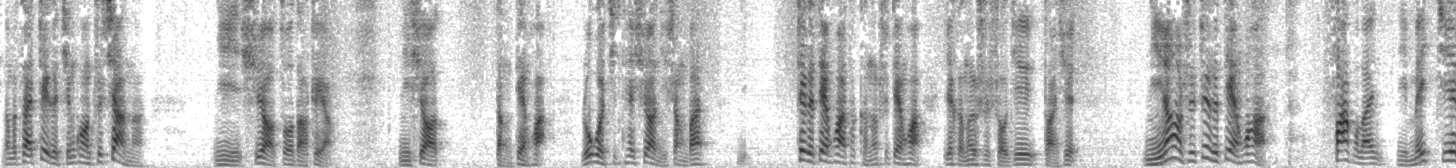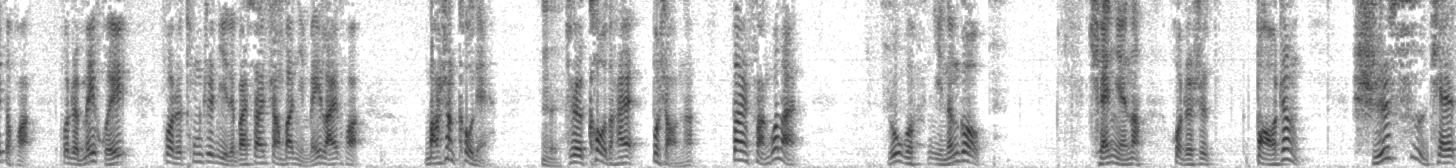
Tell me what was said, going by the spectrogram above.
那么在这个情况之下呢？你需要做到这样，你需要等电话。如果今天需要你上班，你这个电话它可能是电话，也可能是手机短信。你要是这个电话发过来你没接的话，或者没回，或者通知你礼拜三上班你没来的话，马上扣点，嗯，这扣的还不少呢。但是反过来，如果你能够全年呢，或者是保证十四天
